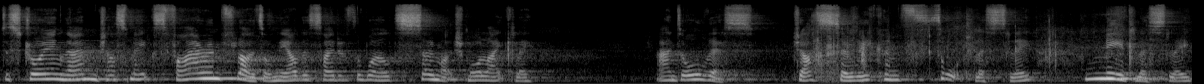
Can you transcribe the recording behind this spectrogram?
Destroying them just makes fire and floods on the other side of the world so much more likely. And all this just so we can thoughtlessly, needlessly,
